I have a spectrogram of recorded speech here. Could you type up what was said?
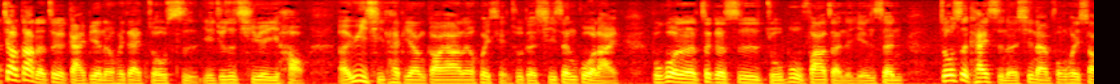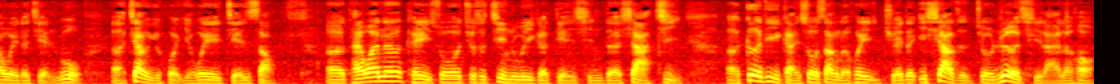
较大的这个改变呢，会在周四，也就是七月一号，呃，预期太平洋高压呢会显著的西伸过来。不过呢，这个是逐步发展的延伸。周四开始呢，西南风会稍微的减弱，呃，降雨会也会减少，呃，台湾呢可以说就是进入一个典型的夏季，呃，各地感受上呢会觉得一下子就热起来了哈。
